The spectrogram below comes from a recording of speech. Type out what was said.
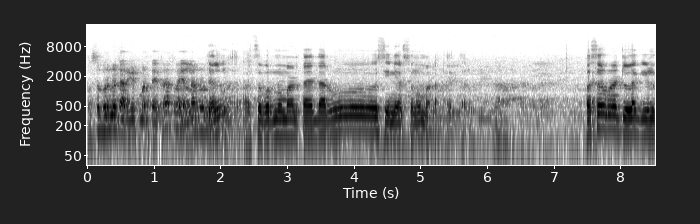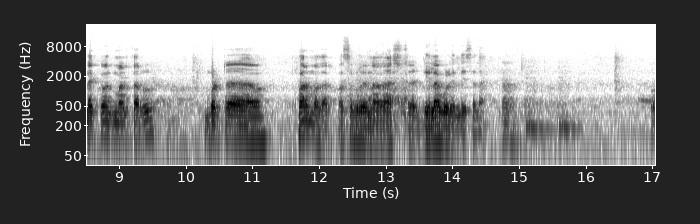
ಹೊಸಬರನ್ನ ಟಾರ್ಗೆಟ್ ಮಾಡ್ತಾ ಇದ್ರ ಅಥವಾ ಎಲ್ಲರೂ ಎಲ್ಲ ಹೊಸಬ್ರನ್ನು ಮಾಡ್ತಾ ಇದ್ದಾರು ಸೀನಿಯರ್ಸನ್ನು ಮಾಡ್ತಾ ಇದ್ದಾರೆ? ಹೊಸಬ್ರ ಎಲ್ಲ ಗೀಲ್ಡ್ ಹಾಕ್ಯವಂತ ಮಾಡ್ತಾರು ಬಟ್ ಫಾರ್ಮ್ ಅದಾರ. ಹೊಸಬ್ರು ನಾವು ಅಷ್ಟು ಡೀಲಾಗಳಿಲ್ಲ ಈ ಸಲ. ಓ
